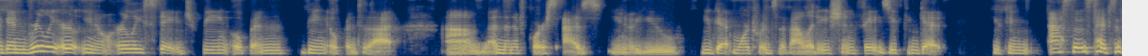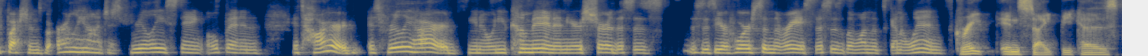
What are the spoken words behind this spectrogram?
Again really early you know early stage being open being open to that. Um, and then of course as you know you you get more towards the validation phase you can get you can ask those types of questions but early on just really staying open it's hard it's really hard you know when you come in and you're sure this is this is your horse in the race this is the one that's going to win great insight because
